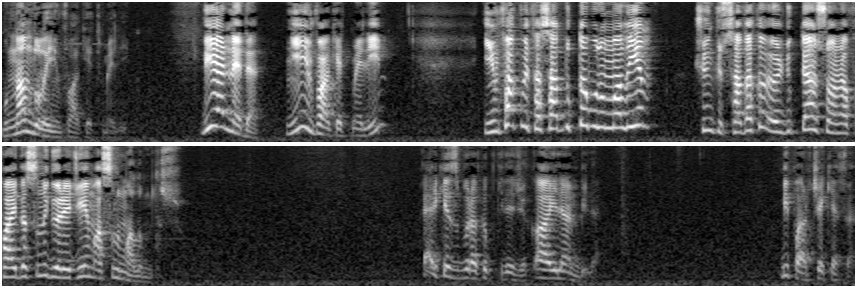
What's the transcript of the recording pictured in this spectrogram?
Bundan dolayı infak etmeliyim. Diğer neden? Niye infak etmeliyim? İnfak ve tasaddukta bulunmalıyım. Çünkü sadaka öldükten sonra faydasını göreceğim asıl malımdır. Herkes bırakıp gidecek. Ailem bile. Bir parça kefen.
